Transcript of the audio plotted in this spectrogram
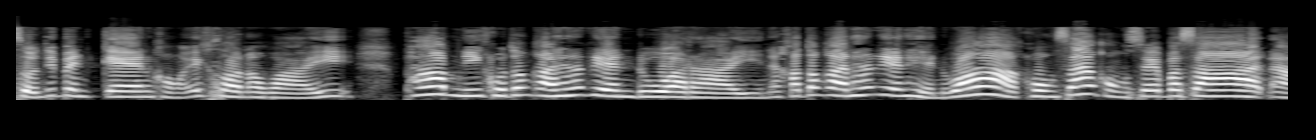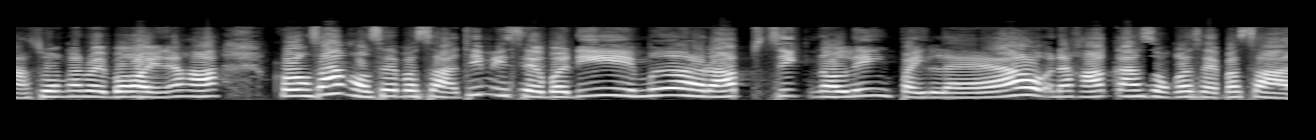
ส่วนที่เป็นแกนของเอ็กซอนเอาไว้ ภาพนี้ครูต้องการให้นักเรียนดูอะไรนะคะ ต้องการให้นักเรียนเห็นว่าโครงสร้างของเซลล์ประสาทอะส่วนกันบ่อยๆนะคะ โครงสร้างของเซลล์ประสาทที่มีเซลล์บอดี้เมื่อรับซิกนอลลิงไปแล้วนะคะ การส่งกระแสประสาท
